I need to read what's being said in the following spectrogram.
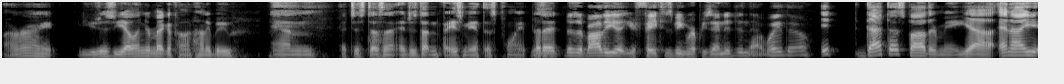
all right, you just yell in your megaphone, honey boo. And it just doesn't, it just doesn't faze me at this point. Does But it, it, does it bother you that your faith is being represented in that way, though? it, that does bother me. Yeah. And I,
